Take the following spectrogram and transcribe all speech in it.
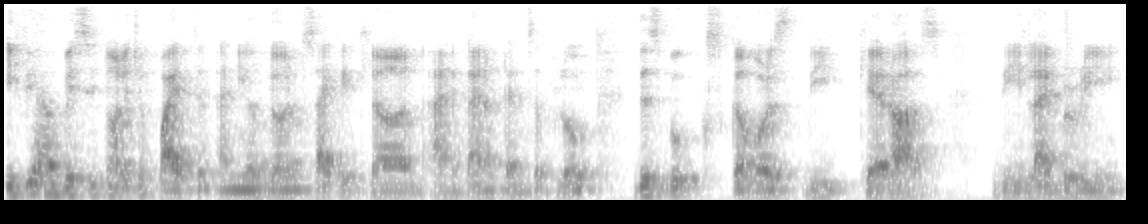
If you have basic knowledge of Python and you have learned scikit-learn and kind of TensorFlow, this book covers the Keras, the library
